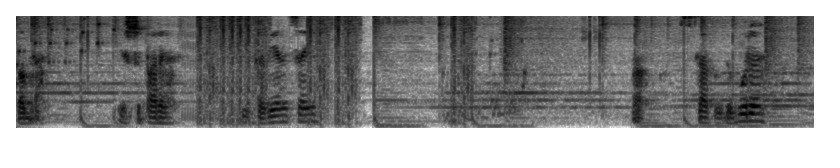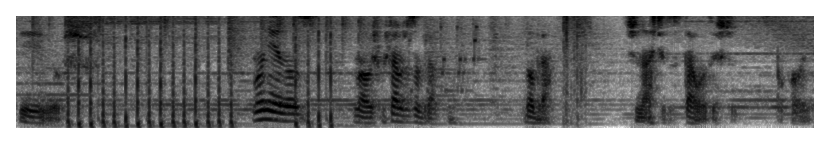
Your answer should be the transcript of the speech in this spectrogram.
Dobra. Jeszcze parę, kilka więcej. No, skakuj do góry i już. No nie, no, no już myślałem, że zabraknie. Dobra. 13 zostało, to jeszcze spokojnie.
